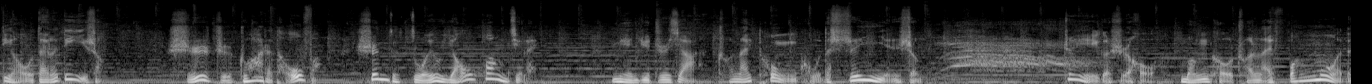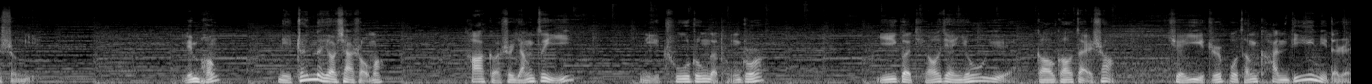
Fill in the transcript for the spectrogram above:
掉在了地上，食指抓着头发，身子左右摇晃起来。面具之下传来痛苦的呻吟声。这个时候，门口传来方墨的声音：“林鹏，你真的要下手吗？他可是杨子怡，你初中的同桌，一个条件优越、高高在上，却一直不曾看低你的人。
